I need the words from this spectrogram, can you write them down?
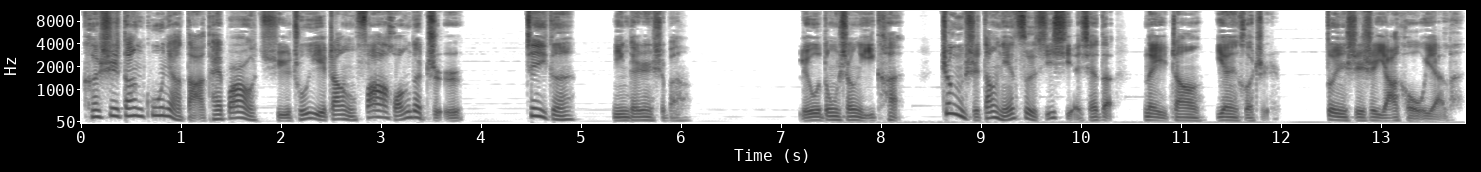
可是当姑娘打开包，取出一张发黄的纸，这个你应该认识吧？刘东升一看。正是当年自己写下的那张烟盒纸，顿时是哑口无言了。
